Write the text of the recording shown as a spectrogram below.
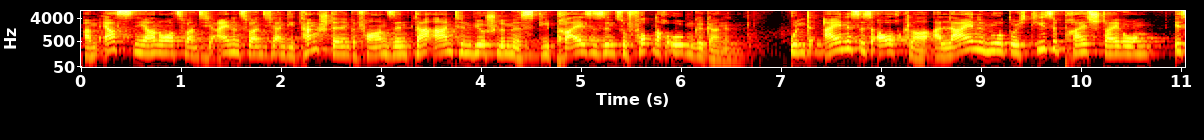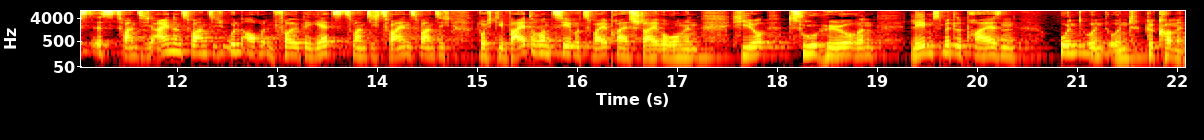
am 1. Januar 2021 an die Tankstellen gefahren sind, da ahnten wir Schlimmes. Die Preise sind sofort nach oben gegangen. Und eines ist auch klar, alleine nur durch diese Preissteigerung ist es 2021 und auch in Folge jetzt 2022 durch die weiteren CO2-Preissteigerungen hier zu höheren Lebensmittelpreisen und, und, und gekommen.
